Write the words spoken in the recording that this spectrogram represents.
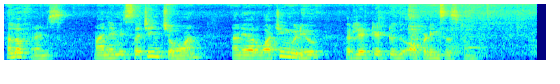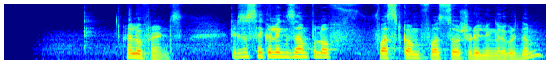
Hello friends, my name is Sachin Chavhan and you are watching video related to the operating system. Hello friends, it is a second example of first come first serve scheduling algorithm.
